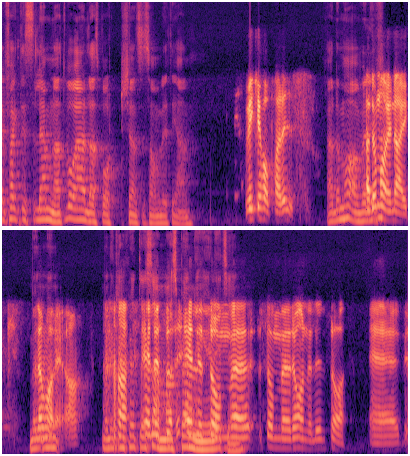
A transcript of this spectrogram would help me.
eh, faktiskt lämnat vår ädla sport känns det som lite grann. Vilka har Paris? Ja, de har väl... Ja, de har ju Nike. men, de har det, ja. Men det kanske inte är eller samma så, spänning i eller som, elitserien. eh, som Ranelid sa. Eh,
